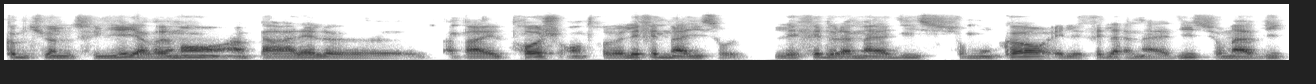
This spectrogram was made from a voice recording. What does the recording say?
comme tu viens de le souligner, il y a vraiment un parallèle, euh, un parallèle proche entre l'effet de maladie sur, l'effet de la maladie sur mon corps et l'effet de la maladie sur ma vie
